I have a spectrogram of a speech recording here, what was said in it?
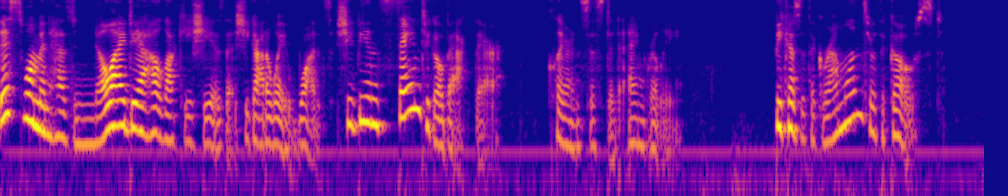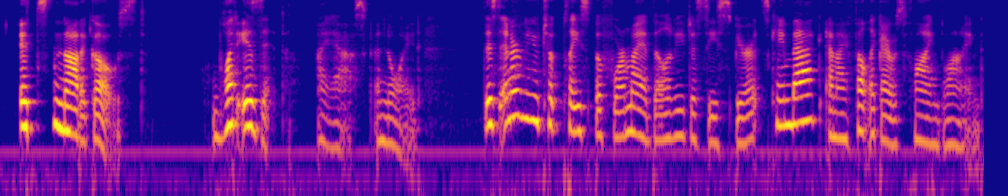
This woman has no idea how lucky she is that she got away once. She'd be insane to go back there, Claire insisted angrily. Because of the gremlins or the ghost? It's not a ghost. What is it? I asked, annoyed. This interview took place before my ability to see spirits came back, and I felt like I was flying blind.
